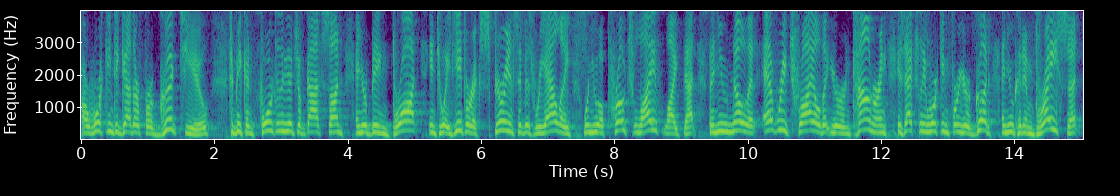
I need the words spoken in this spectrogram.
are working together for good to you to be conformed to the image of God's Son, and you're being brought into a deeper experience of His reality. When you approach life like that, then you know that every trial that you're encountering is actually working for your good, and you can embrace it.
